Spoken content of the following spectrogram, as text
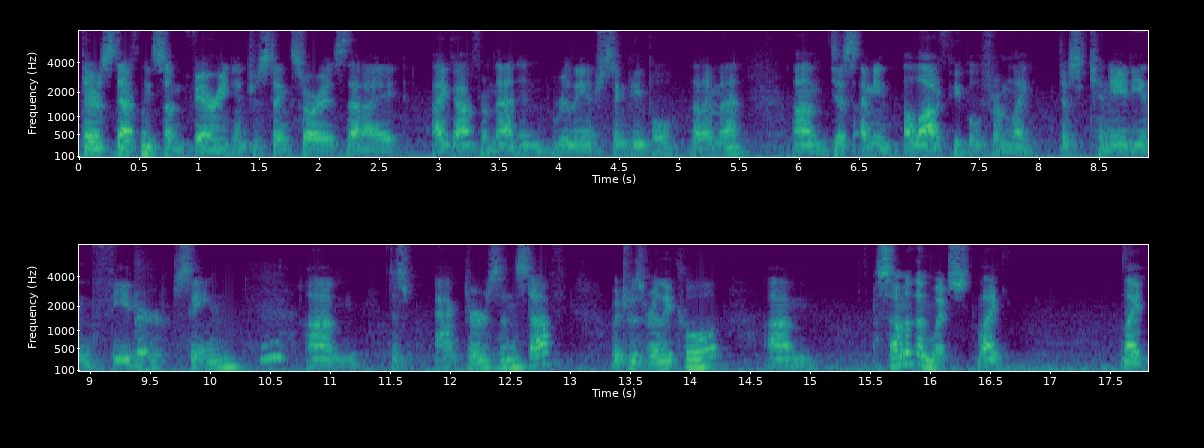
there's definitely some very interesting stories that i i got from that and really interesting people that i met um, just i mean a lot of people from like just canadian theater scene um, just actors and stuff which was really cool um, some of them which like like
